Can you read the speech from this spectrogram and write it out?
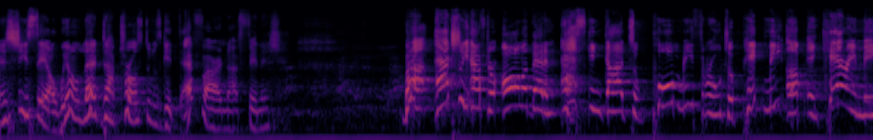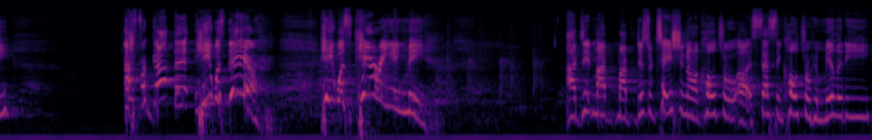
And she said, oh, We don't let doctoral students get that far and not finish. But I actually, after all of that and asking God to pull me through, to pick me up and carry me, I forgot that He was there. He was carrying me. I did my, my dissertation on cultural, uh, assessing cultural humility,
